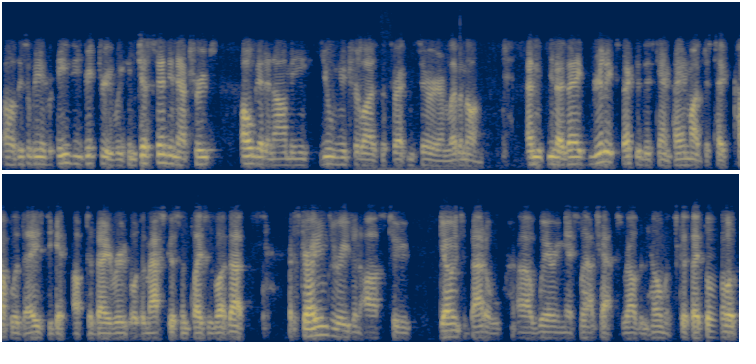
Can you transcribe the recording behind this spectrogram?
"Oh, this will be an easy victory. We can just send in our troops. I'll get an army. You'll neutralize the threat in Syria and Lebanon." And you know they really expected this campaign might just take a couple of days to get up to Beirut or Damascus and places like that. Australians were even asked to go into battle uh, wearing their slouch hats rather than helmets because they thought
